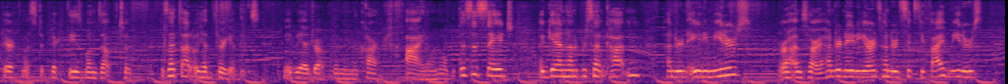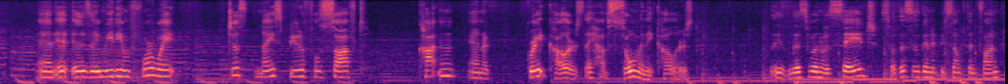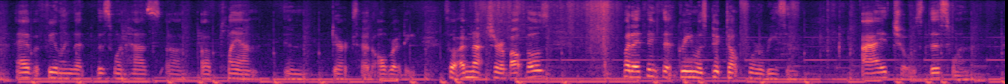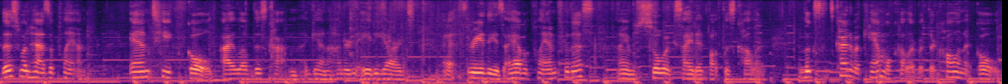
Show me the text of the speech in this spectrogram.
Derek must have picked these ones up too. Because I thought we had three of these. Maybe I dropped them in the car. I don't know. But this is sage. Again, 100% cotton, 180 meters. Or I'm sorry, 180 yards, 165 meters. And it is a medium four weight. Just nice, beautiful, soft cotton and a great colors. They have so many colors. This one was sage, so this is going to be something fun. I have a feeling that this one has uh, a plan in Derek's head already. So I'm not sure about those but I think that green was picked out for a reason. I chose this one. This one has a plan. Antique gold. I love this cotton. Again, 180 yards. I got three of these. I have a plan for this. I am so excited about this color. It looks, it's kind of a camel color, but they're calling it gold.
